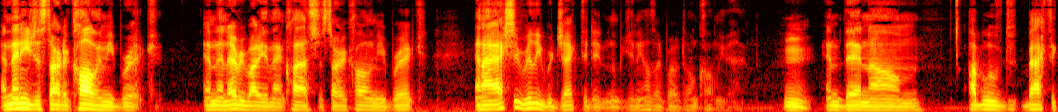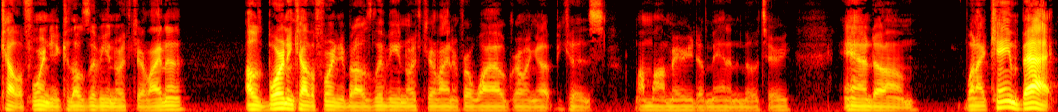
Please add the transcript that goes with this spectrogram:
and then he just started calling me Brick, and then everybody in that class just started calling me Brick, and I actually really rejected it in the beginning. I was like, bro, don't call me that. Mm. And then um, I moved back to California because I was living in North Carolina. I was born in California, but I was living in North Carolina for a while growing up because my mom married a man in the military. And um, when I came back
